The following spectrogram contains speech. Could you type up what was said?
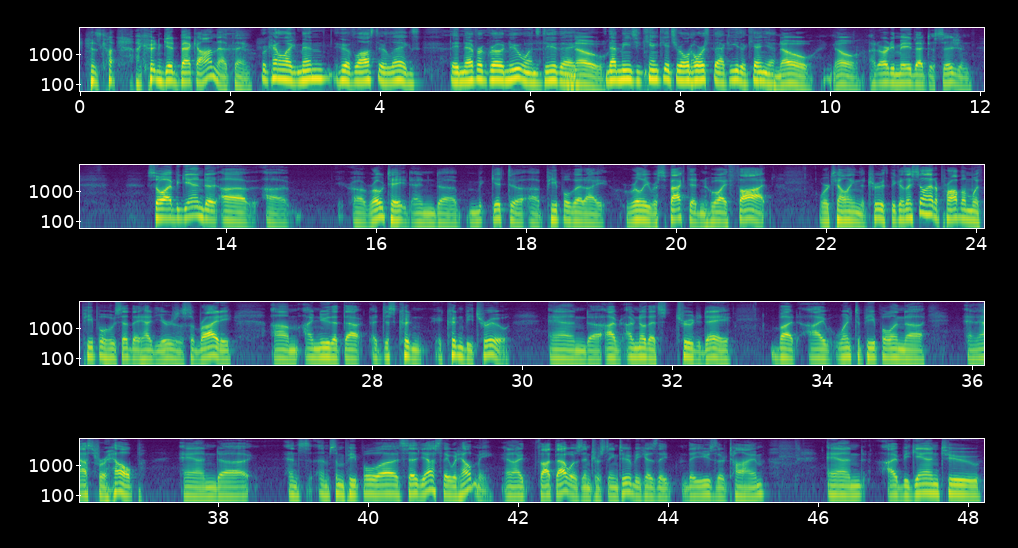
Gone. I couldn't get back on that thing. We're kind of like men who have lost their legs. They never grow new ones, do they? No. And that means you can't get your old horse back either, can you? No, no, I'd already made that decision. So I began to uh, uh, uh, rotate and uh, get to uh, people that I really respected and who I thought were telling the truth because I still had a problem with people who said they had years of sobriety. Um, I knew that that it just couldn't it couldn't be true, and uh, I, I know that's true today. But I went to people and uh, and asked for help, and uh, and, and some people uh, said yes, they would help me, and I thought that was interesting too because they they use their time, and I began to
